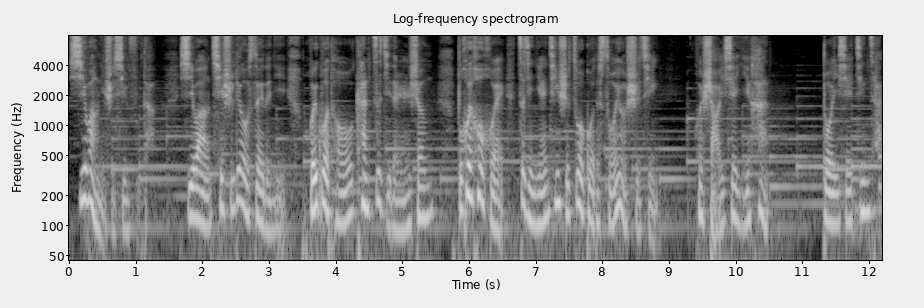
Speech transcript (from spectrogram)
希望你是幸福的，希望七十六岁的你回过头看自己的人生，不会后悔自己年轻时做过的所有事情，会少一些遗憾，多一些精彩。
